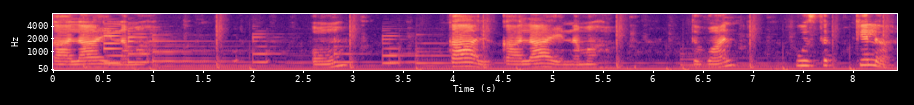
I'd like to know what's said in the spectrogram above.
कालाय नमः Om Kal Kalaya Namah, the one who is the killer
